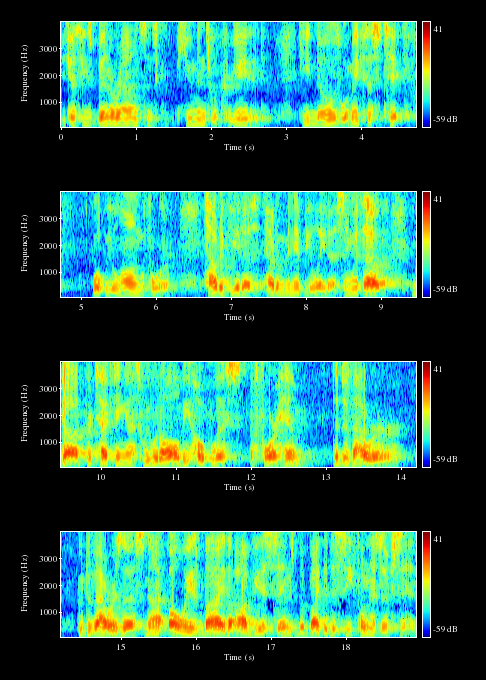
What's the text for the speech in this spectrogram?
because he's been around since humans were created. He knows what makes us tick, what we long for, how to get us, how to manipulate us. And without God protecting us, we would all be hopeless before him, the devourer who devours us not always by the obvious sins, but by the deceitfulness of sin.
